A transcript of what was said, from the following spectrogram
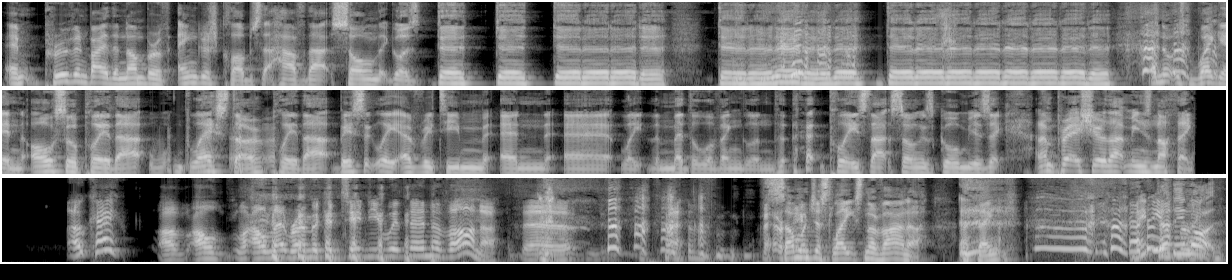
and proven by the number of English clubs that have that song that goes da da da da da. I noticed Wigan also play that. Leicester play that. Basically, every team in uh, like the middle of England plays that song as goal music, and I'm pretty sure that means nothing. Okay. I'll, I'll, I'll let Roma continue with their Nirvana. Uh, Someone just likes Nirvana, I think. maybe Did they not?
